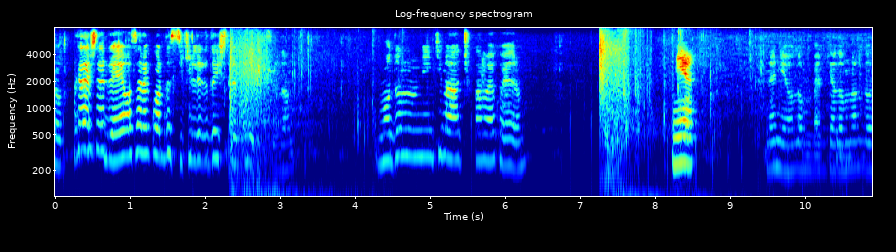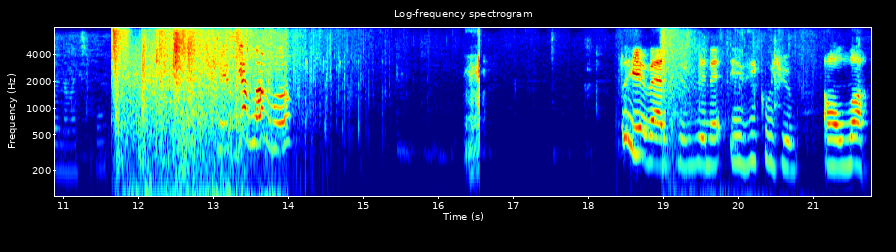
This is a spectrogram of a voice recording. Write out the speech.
Çok. Arkadaşlar R'ye basarak bu arada skill'leri değiştirebiliyoruz şuradan. Modun linkini açıklamaya koyarım. Niye? Ne niye oğlum belki adamlar da oynamak istiyor. Tezgah lan bu. Diye verdim seni. Ezik ucum. Allah.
